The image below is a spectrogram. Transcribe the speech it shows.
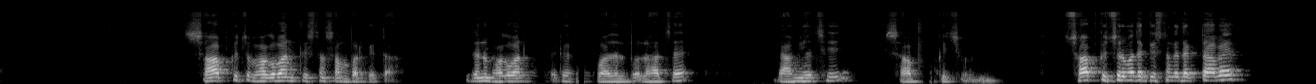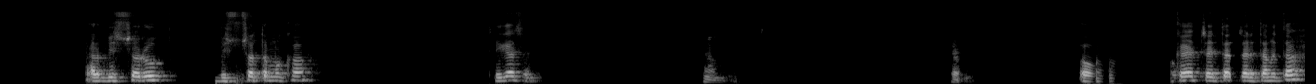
সবকিছু ভগবান কৃষ্ণ সম্পর্কিত যেন ভগবান বলা যে আমি হচ্ছি সবকিছু সবকিছুর মধ্যে কৃষ্ণকে দেখতে হবে তার বিশ্বরূপ বিশ্বতমুখ ঠিক আছে Okay,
